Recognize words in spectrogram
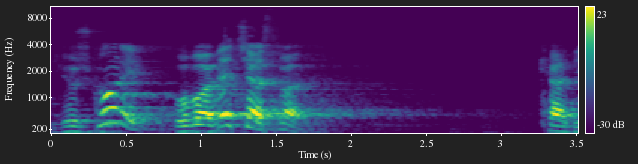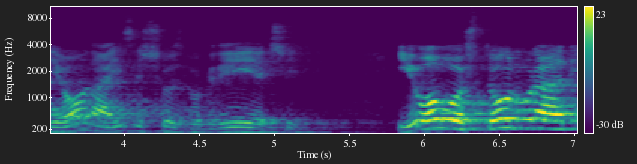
Još gore, ova veća stvar. Kad je ona izišao zbog riječi i ovo što on uradi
